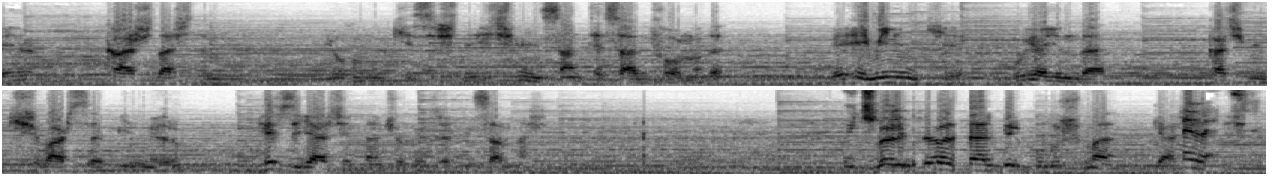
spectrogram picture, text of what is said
benim karşılaştığım yolumun kesiştiği hiçbir insan tesadüf olmadı. Ve eminim ki bu yayında kaç bin kişi varsa bilmiyorum. Hepsi gerçekten çok özel insanlar. Üç Böyle bir özel bir buluşma gerçekleşti. Evet.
